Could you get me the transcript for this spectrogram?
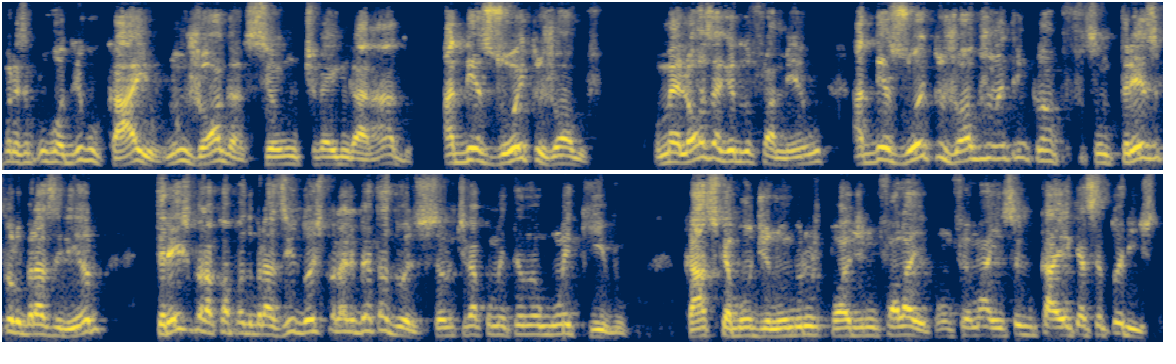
por exemplo, o Rodrigo Caio não joga, se eu não estiver enganado, há 18 jogos. O melhor zagueiro do Flamengo, há 18 jogos não entra em campo. São 13 pelo brasileiro, 3 pela Copa do Brasil e 2 pela Libertadores. Se eu não estiver cometendo algum equívoco. Caso que é bom de números, pode me falar aí, confirmar isso. E o Caio que é setorista.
